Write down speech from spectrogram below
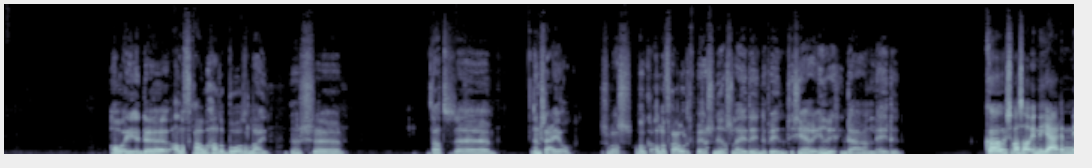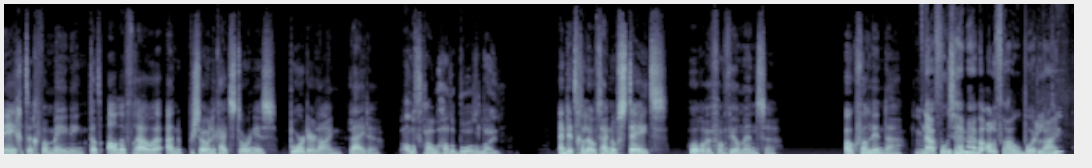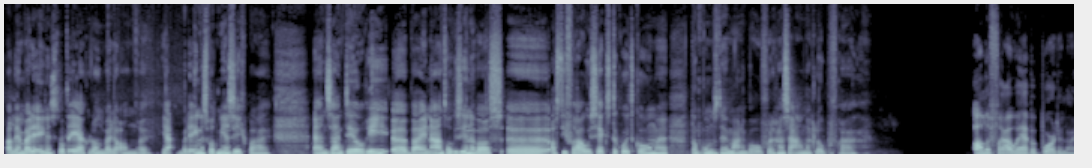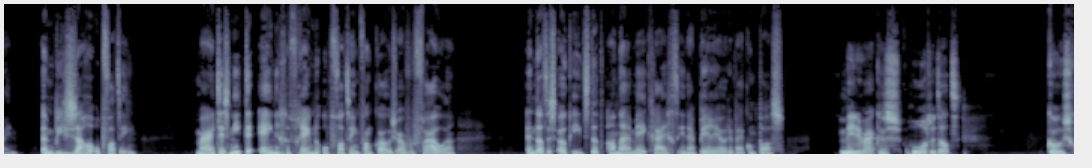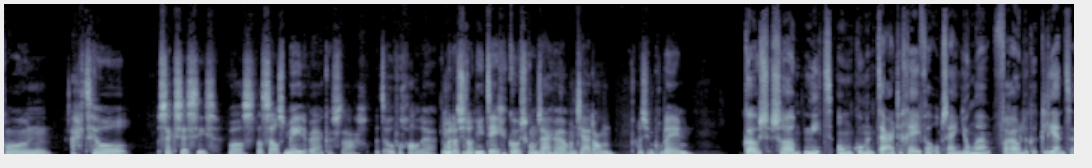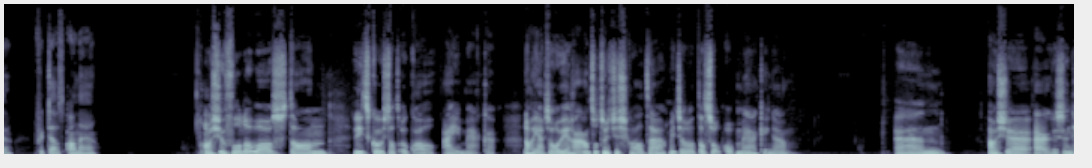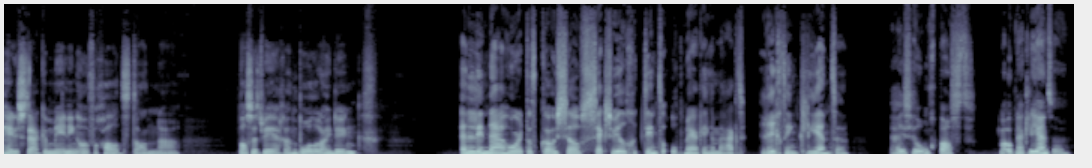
Oh, de, alle vrouwen hadden borderline. Dus uh, dat. en zij ook. Zoals ook alle vrouwelijke personeelsleden in de penitentiaire inrichting daaraan leden. Koos was al in de jaren 90 van mening dat alle vrouwen aan de persoonlijkheidsstoornis borderline lijden. Alle vrouwen hadden borderline. En dit gelooft hij nog steeds, horen we van veel mensen. Ook van Linda. Nou, volgens hem hebben alle vrouwen borderline. Alleen bij de ene is het wat erger dan bij de andere. Ja, bij de ene is het wat meer zichtbaar. En zijn theorie uh, bij een aantal gezinnen was... Uh, als die vrouwen seks tekort komen, dan komt het helemaal naar boven. Dan gaan ze aandacht lopen vragen. Alle vrouwen hebben borderline. Een bizarre opvatting. Maar het is niet de enige vreemde opvatting van Koos over vrouwen. En dat is ook iets dat Anna meekrijgt in haar periode bij Kompas. Medewerkers hoorden dat Koos gewoon echt heel seksistisch was. Dat zelfs medewerkers daar het over hadden. Maar dat je dat niet tegen Koos kon zeggen, want ja, dan had je een probleem. Koos schroomt niet om commentaar te geven op zijn jonge vrouwelijke cliënten, vertelt Anna. Als je voller was, dan liet Koos dat ook al aan je merken. Nou, je hebt alweer een aantal toetjes gehad, hè? Weet je, dat soort opmerkingen. En als je ergens een hele sterke mening over had, dan uh, was het weer een borderline ding. En Linda hoort dat Koos zelfs seksueel getinte opmerkingen maakt richting cliënten. Hij is heel ongepast, maar ook naar cliënten.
